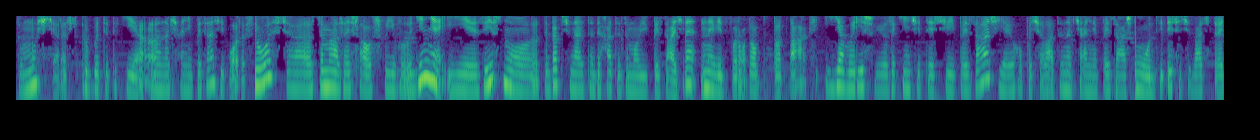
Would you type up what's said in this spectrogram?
Тому ще раз робити такі е, навчальні пейзажі корисно. Ось е, зима зайшла у свої володіння, і звісно, тебе починають надихати зимові пейзажі. Це не відворот. Тобто так, я вирішую закінчити свій пейзаж. Я його почала. Це навчальний пейзаж у 2023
